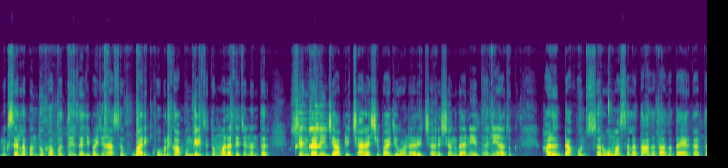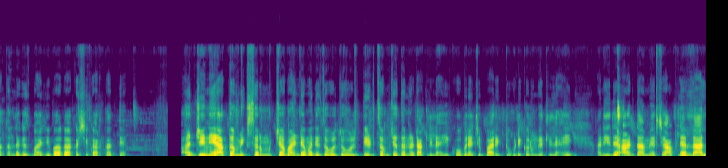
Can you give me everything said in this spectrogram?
मिक्सरला पण दुखापत नाही झाली पाहिजे असं बारीक खोबरं कापून घ्यायचं. तर मला त्याच्यानंतर शेंगदाण्याची आपली छान अशी भाजी होणार आहे. छ शेंगदाणे धने अजून हळद टाकून सर्व मसाला ताजा ताजा तयार करतात आणि लगेच भाजी बघा कशी करतात ते आजीने आता मिक्सरच्या भांड्यामध्ये जवळजवळ दीड चमचे धनं टाकलेले आहे. खोबऱ्याची बारीक तुकडे करून घेतलेले आहे. आणि इथे आठ दहा मिरच्या आपल्या लाल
